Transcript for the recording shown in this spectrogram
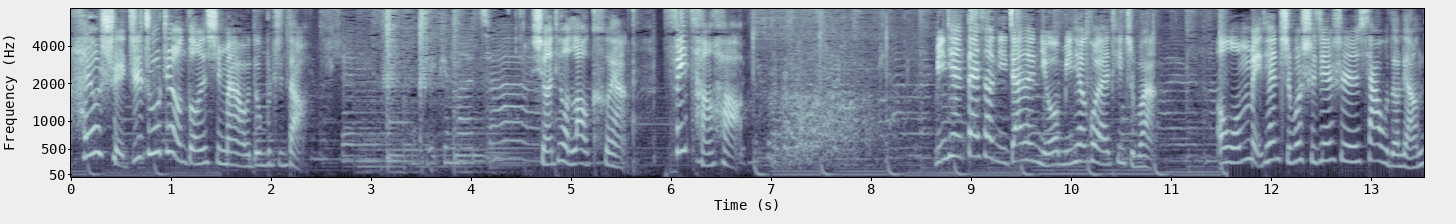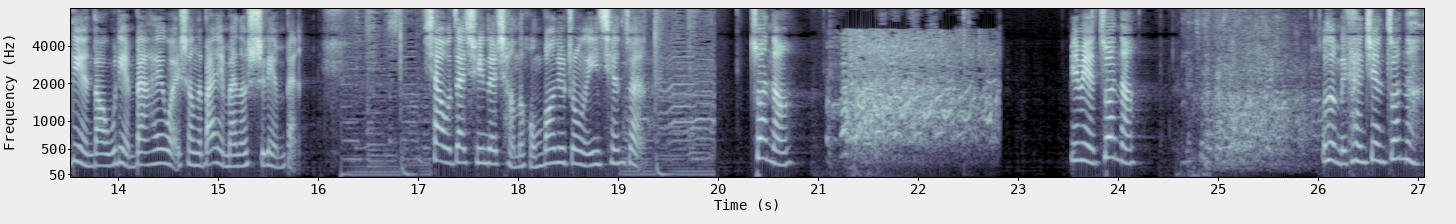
还有水蜘蛛这种东西吗？我都不知道。喜欢听我唠嗑呀，非常好。明天带上你家的牛，明天过来听直播啊。哦，我们每天直播时间是下午的两点到五点半，还有晚上的八点半到十点半。下午在群里的抢的红包就中了一千钻，钻呢？面面钻呢？我怎么没看见钻呢？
